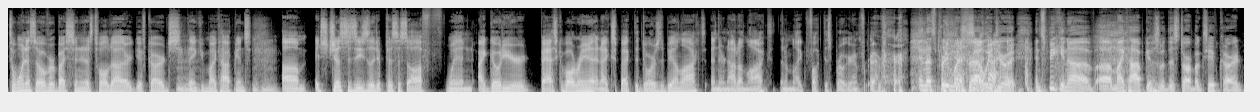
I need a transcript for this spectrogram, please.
to win us over by sending us twelve dollar gift cards. Mm-hmm. Thank you, Mike Hopkins. Um, it's just as easily to piss us off when I go to your basketball arena and I expect the doors to be unlocked and they're not unlocked. Then I'm like, fuck this program forever. And that's pretty much how we drew it. And speaking of uh, Mike Hopkins with the Starbucks gift card,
